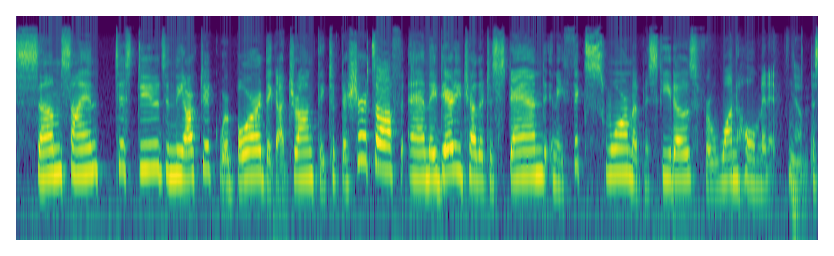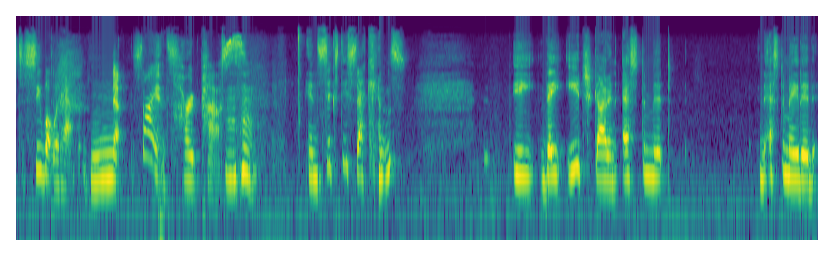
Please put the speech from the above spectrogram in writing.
some scientist dudes in the Arctic were bored, they got drunk, they took their shirts off, and they dared each other to stand in a thick swarm of mosquitoes for one whole minute. No. Just to see what would happen. No. Science. Hard pass. Mm-hmm. In 60 seconds, they each got an estimate. An estimated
